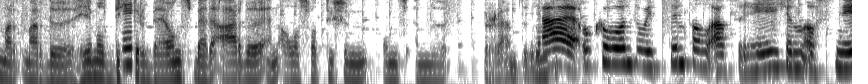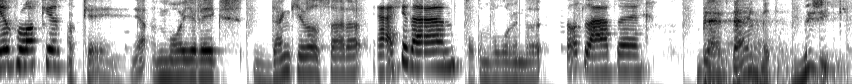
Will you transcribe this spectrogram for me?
maar, maar de hemel dichter bij ons, bij de aarde en alles wat tussen ons en de ruimte is. Ja, ook gewoon zoiets simpel als regen of sneeuwvlokjes. Oké, okay. ja, een mooie reeks. Dankjewel, Sarah. Graag gedaan. Tot een volgende. Tot later. Blijf bij met muziek.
